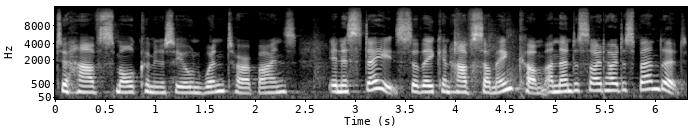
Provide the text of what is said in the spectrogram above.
to have small community owned wind turbines in estates so they can have some income and then decide how to spend it.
